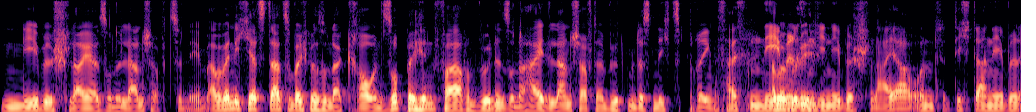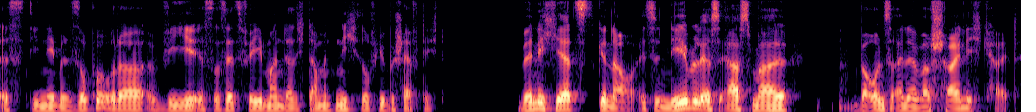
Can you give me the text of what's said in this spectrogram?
Nebelschleier so eine Landschaft zu nehmen. Aber wenn ich jetzt da zum Beispiel so einer grauen Suppe hinfahren würde in so eine Heidelandschaft, dann würde mir das nichts bringen. Das heißt, Nebel sind die Nebelschleier und dichter Nebel ist die Nebelsuppe oder wie ist das jetzt für jemanden, der sich damit nicht so viel beschäftigt? Wenn ich jetzt, genau, also Nebel ist erstmal bei uns eine Wahrscheinlichkeit.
